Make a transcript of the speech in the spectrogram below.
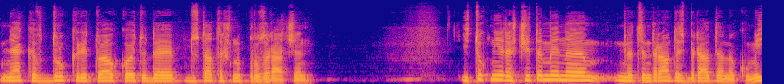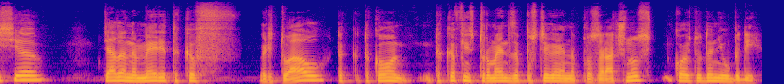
някакъв друг ритуал, който да е достатъчно прозрачен. И тук ние разчитаме на, на Централната избирателна комисия тя да намери такъв ритуал, так, такова, такъв инструмент за постигане на прозрачност, който да ни убеди.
